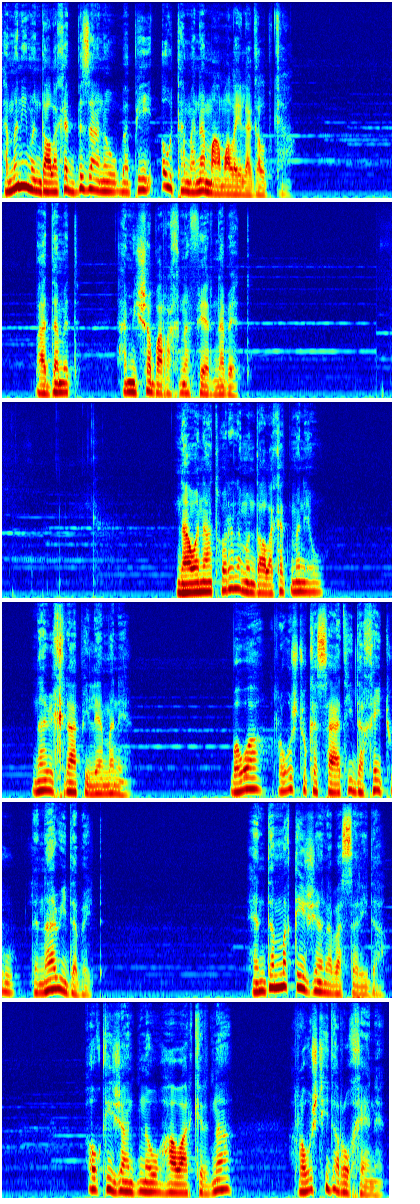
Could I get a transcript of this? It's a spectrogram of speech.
تەمەنی منداڵەکەت بزانە و بەپێی ئەو تەمەنە مامەڵەی لەگەڵ بکە. با دەمت هەمیشە بە ڕەخنە فێر نەبێت. ناوە ناتۆرە لە منداڵەکەت مەنێ و ناوی خراپی لێ مەنێ بەوە ڕەوشت و کەسایەتی دەخەیت و لە ناوی دەبیت هێندە مەقی ژێنە بەسەریدا ئەو قیژاندنە و هاوارکردە ڕەوشی دەڕوخێنێت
